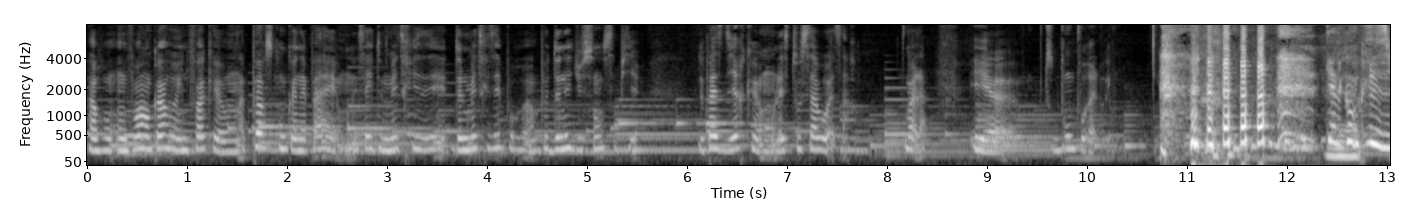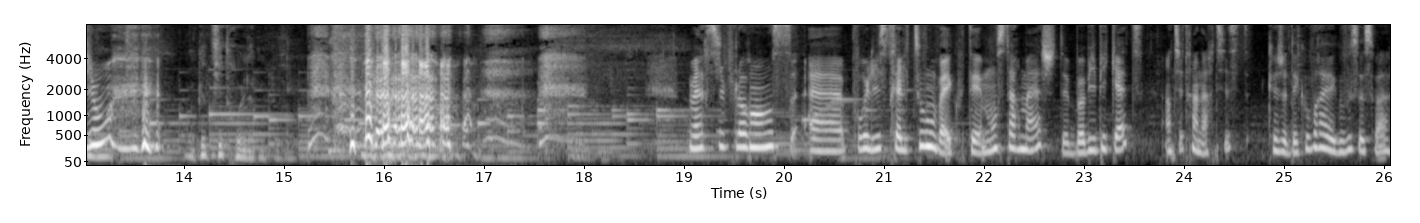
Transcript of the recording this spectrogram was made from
Alors on voit encore une fois qu'on a peur de ce qu'on connaît pas et on essaye de, maîtriser, de le maîtriser pour un peu donner du sens et puis euh, de pas se dire qu'on laisse tout ça au hasard. Voilà. Et euh, tout bon pour Halloween. Quelle conclusion Quel titre est la conclusion Merci Florence. Euh, pour illustrer le tout, on va écouter Monster Mash de Bobby Pickett, un titre, un artiste que je découvre avec vous ce soir.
